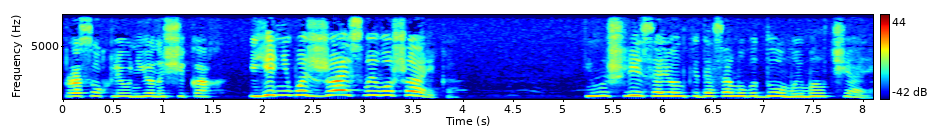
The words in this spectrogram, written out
просохли у нее на щеках. И ей, небось, жаль своего шарика. И мы шли с Аленкой до самого дома и молчали.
